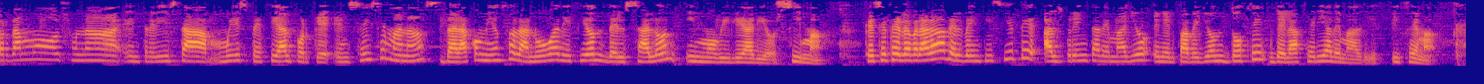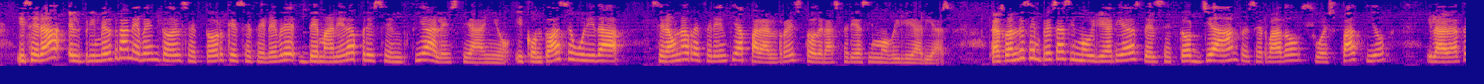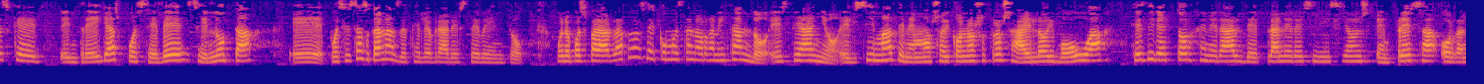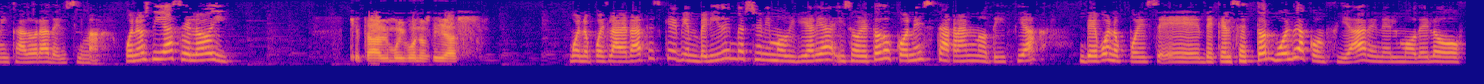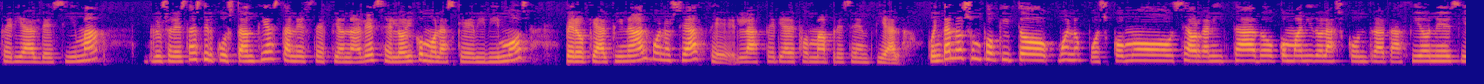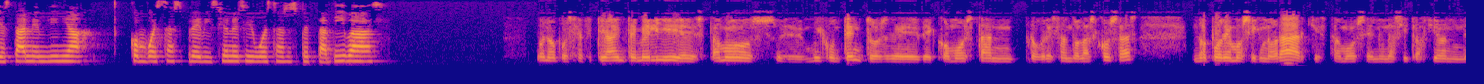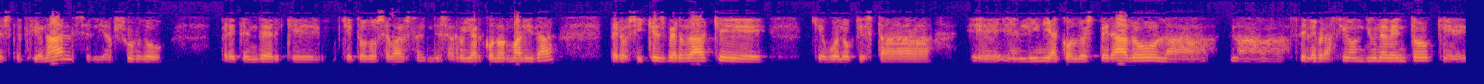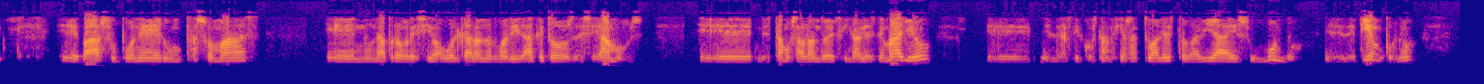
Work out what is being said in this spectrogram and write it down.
Ahora abordamos una entrevista muy especial porque en seis semanas dará comienzo la nueva edición del Salón Inmobiliario, SIMA que se celebrará del 27 al 30 de mayo en el pabellón 12 de la Feria de Madrid, IFEMA. Y será el primer gran evento del sector que se celebre de manera presencial este año y con toda seguridad será una referencia para el resto de las ferias inmobiliarias. Las grandes empresas inmobiliarias del sector ya han reservado su espacio y la verdad es que entre ellas pues se ve, se nota eh, pues esas ganas de celebrar este evento. Bueno, pues para hablarnos de cómo están organizando este año el SIMA, tenemos hoy con nosotros a Eloy Boua, que es director general de Planners Editions, empresa organizadora del SIMA. Buenos días, Eloy. ¿Qué tal? Muy buenos días. Bueno, pues la verdad es que bienvenido a Inversión Inmobiliaria y sobre todo con esta gran noticia de bueno, pues eh, de que el sector vuelve a confiar en el modelo ferial de SIMA incluso en estas circunstancias tan excepcionales, el hoy como las que vivimos, pero que al final, bueno, se hace la feria de forma presencial. Cuéntanos un poquito, bueno, pues cómo se ha organizado, cómo han ido las contrataciones, si están en línea con vuestras previsiones y vuestras expectativas. Bueno, pues efectivamente, Meli, estamos eh, muy contentos de, cómo están progresando las cosas. No podemos ignorar que estamos en una situación excepcional. Sería absurdo pretender que, todo se va a desarrollar con normalidad, pero sí que es verdad que, bueno, que está eh, en línea con lo esperado la, celebración de un evento que eh, va a suponer un paso más en una progresiva vuelta a la normalidad que todos deseamos. Eh, estamos hablando de finales de mayo, en las circunstancias actuales todavía es un mundo de tiempo, ¿no?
